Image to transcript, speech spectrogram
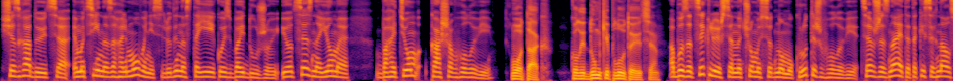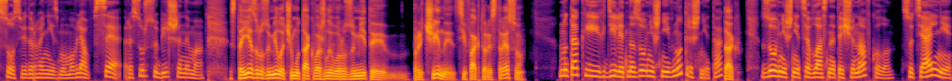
Ще згадується емоційна загальмованість, людина стає якоюсь байдужою. І оце знайоме багатьом каша в голові. О, так. Коли думки плутаються. Або зациклюєшся на чомусь одному, крутиш в голові. Це вже, знаєте, такий сигнал СОС від організму. Мовляв, все, ресурсу більше нема. Стає зрозуміло, чому так важливо розуміти причини, ці фактори стресу? Ну так і їх ділять на зовнішні і внутрішні, так? Так. Зовнішні – це, власне, те, що навколо. Соціальні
